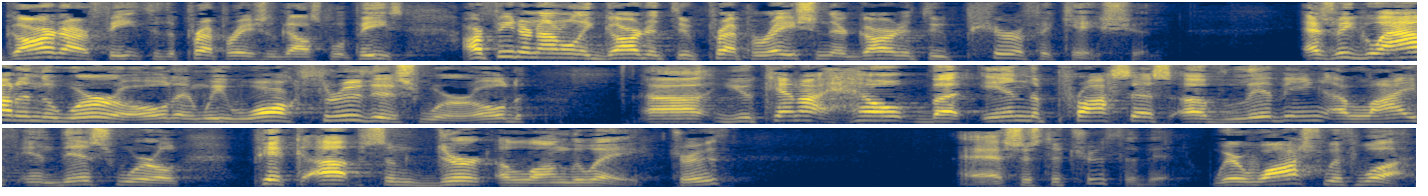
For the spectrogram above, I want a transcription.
guard our feet through the preparation of the gospel of peace. Our feet are not only guarded through preparation, they're guarded through purification. As we go out in the world and we walk through this world, uh, you cannot help but in the process of living a life in this world pick up some dirt along the way. Truth? That's just the truth of it. We're washed with what?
